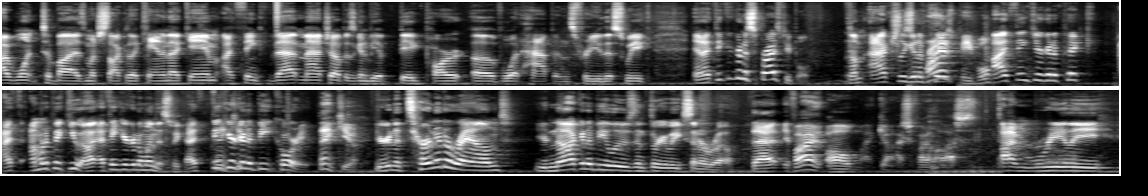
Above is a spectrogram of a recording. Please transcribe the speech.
i want to buy as much stock as i can in that game i think that matchup is going to be a big part of what happens for you this week and i think you're going to surprise people i'm actually going to Surprise pick people? i think you're going to pick I th- i'm going to pick you I, I think you're going to win this week i think Thank you're you. going to beat corey Thank you. you're going to turn it around you're not going to be losing three weeks in a row That if I oh my gosh if I lost i'm really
